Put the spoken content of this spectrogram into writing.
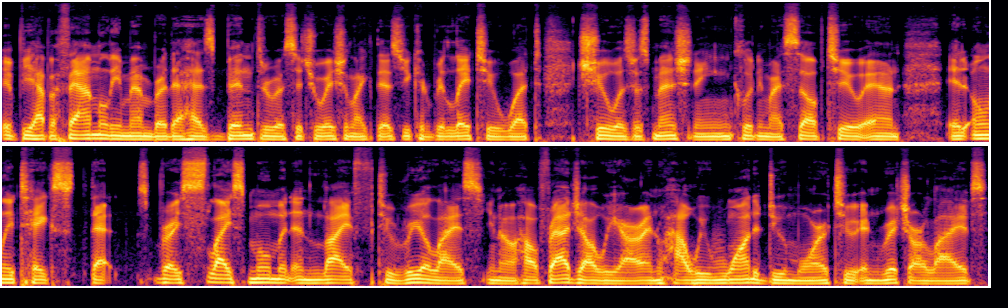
if you have a family member that has been through a situation like this, you can relate to what Chew was just mentioning, including myself too. And it only takes that very slice moment in life to realize, you know, how fragile we are and how we want to do more to enrich our lives.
